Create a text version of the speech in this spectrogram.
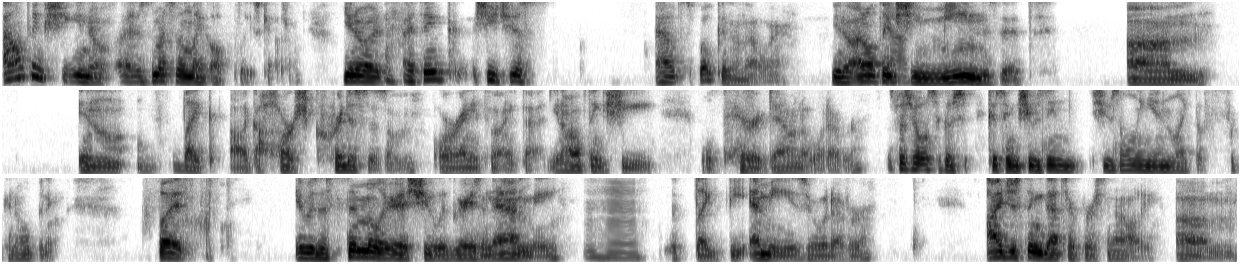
I don't think she, you know, as much as I'm like, oh please, Catherine. You know, I think she's just outspoken in that way. You know, I don't think Yeah. she means it um in like like a harsh criticism or anything like that. You know, I don't think she will tear it down or whatever. Especially also because she was in she was only in like the freaking opening. But it was a similar issue with Grey's Anatomy Mhm. with like the Emmys or whatever. I just think that's her personality. Um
